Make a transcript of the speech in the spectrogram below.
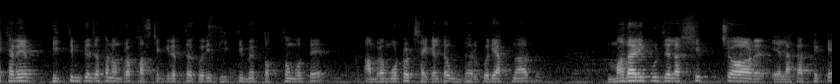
এখানে ভিকটিমকে যখন আমরা ফার্স্টে গ্রেপ্তার করি, ভিকটিমের তথ্য মতে আমরা মোটর সাইকেলটা উদ্ধার করি আপনার মাদারীপুর জেলার শিবচর এলাকা থেকে,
